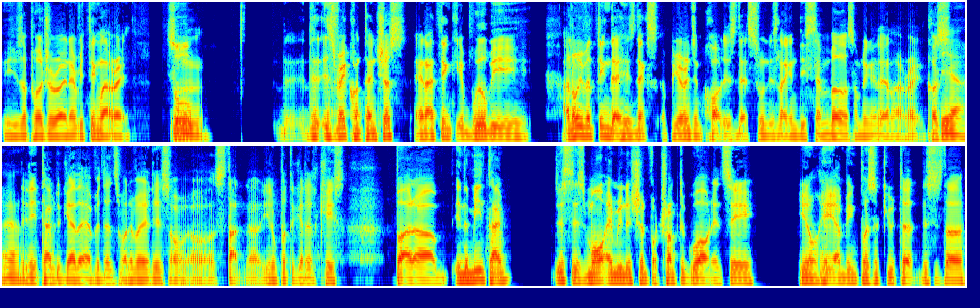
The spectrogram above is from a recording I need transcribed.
he's a perjurer and everything, like, right? So Mm. Th- th- it's very contentious, and I think it will be. I don't even think that his next appearance in court is that soon. It's like in December or something like that, right? Because Yeah, yeah. they need time to gather evidence, whatever it is, or, or start, uh, you know, put together the case. But um, in the meantime, this is more ammunition for Trump to go out and say, you know, hey, I'm being persecuted. This is the,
